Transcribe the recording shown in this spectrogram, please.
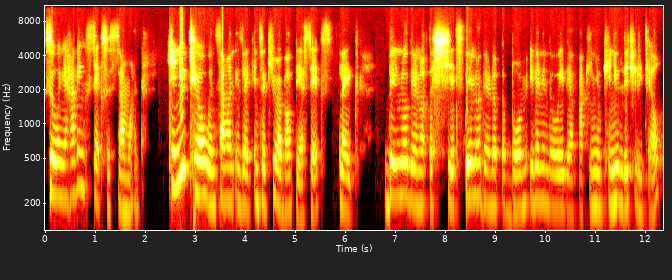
So when you're having sex with someone, can you tell when someone is like insecure about their sex? Like they know they're not the shit, they know they're not the bomb, even in the way they're fucking you. Can you literally tell?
